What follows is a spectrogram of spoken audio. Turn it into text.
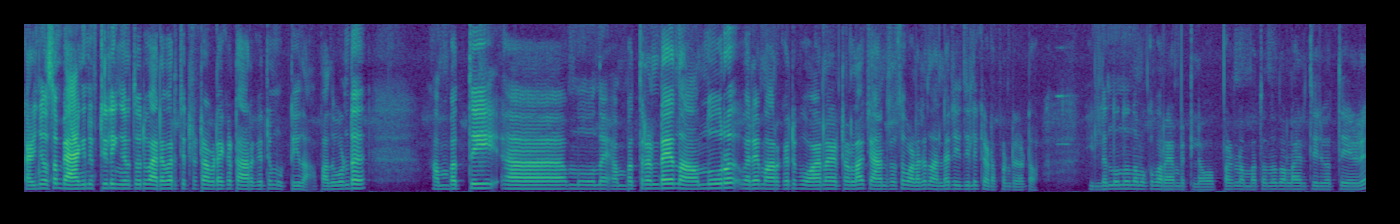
കഴിഞ്ഞ ദിവസം ബാങ്ക് നിഫ്റ്റിയിൽ ഇങ്ങനത്തെ ഒരു വര വരച്ചിട്ടിട്ട് അവിടെയൊക്കെ ടാർഗറ്റ് മുട്ടിയതാണ് അപ്പോൾ അതുകൊണ്ട് അമ്പത്തി മൂന്ന് അമ്പത്തിരണ്ട് നാന്നൂറ് വരെ മാർക്കറ്റ് പോകാനായിട്ടുള്ള ചാൻസസ് വളരെ നല്ല രീതിയിൽ കിടപ്പുണ്ട് കേട്ടോ. ഇല്ലെന്നൊന്നും നമുക്ക് പറയാൻ പറ്റില്ല. ഓപ്പൺ അമ്പത്തൊന്ന് തൊള്ളായിരത്തി ഇരുപത്തി ഏഴ്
